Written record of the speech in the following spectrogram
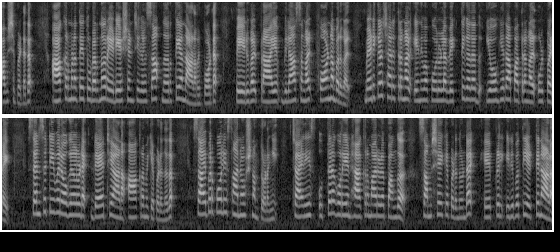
ആവശ്യപ്പെട്ടത്. ആക്രമണത്തെ തുടർന്ന് റേഡിയേഷൻ ചികിത്സ നിർത്തിയെന്നാണ് റിപ്പോർട്ട്. പേരുകൾ പ്രായം വിലാസങ്ങൾ ഫോൺ നമ്പറുകൾ മെഡിക്കൽ ചരിത്രങ്ങൾ എന്നിവ പോലുള്ള വ്യക്തിഗത യോഗ്യതാ പത്രങ്ങൾ ഉൾപ്പെടെ സെൻസിറ്റീവ് രോഗികളുടെ ഡേറ്റയാണ് ആക്രമിക്കപ്പെടുന്നത്. സൈബർ പോലീസ് അന്വേഷണം തുടങ്ങി. ചൈനീസ് ഉത്തര കൊറിയൻ ഹാക്കർമാരുടെ പങ്ക് സംശയിക്കപ്പെടുന്നുണ്ട്. ഏപ്രിൽ ഇരുപത്തിയെട്ടിനാണ്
